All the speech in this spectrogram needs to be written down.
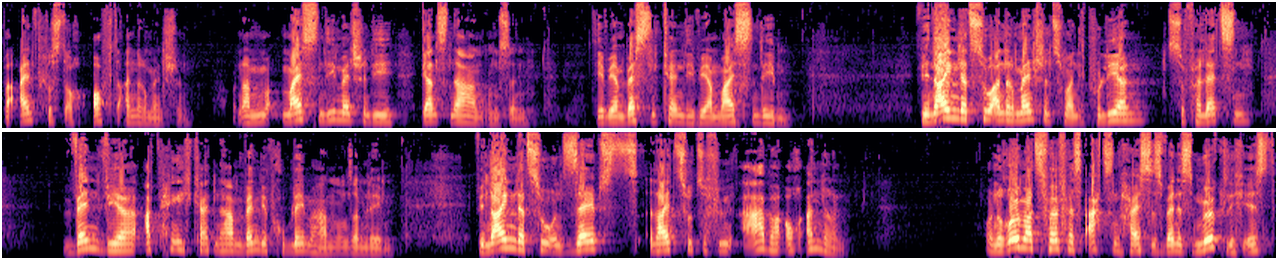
beeinflusst auch oft andere Menschen. Und am meisten die Menschen, die ganz nah an uns sind, die wir am besten kennen, die wir am meisten lieben. Wir neigen dazu, andere Menschen zu manipulieren, zu verletzen, wenn wir Abhängigkeiten haben, wenn wir Probleme haben in unserem Leben. Wir neigen dazu, uns selbst Leid zuzufügen, aber auch anderen. Und in Römer 12, Vers 18 heißt es, wenn es möglich ist,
